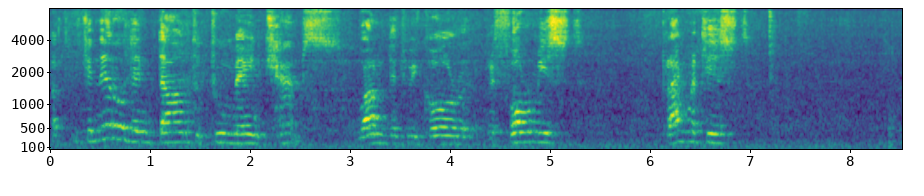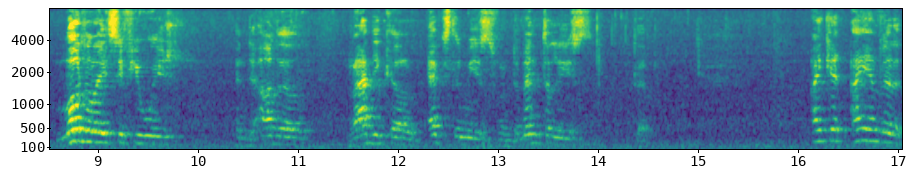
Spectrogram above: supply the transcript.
But we can narrow them down to two main camps. One that we call reformist, pragmatist, moderates if you wish, and the other radical, extremist, fundamentalist. I, can, I have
